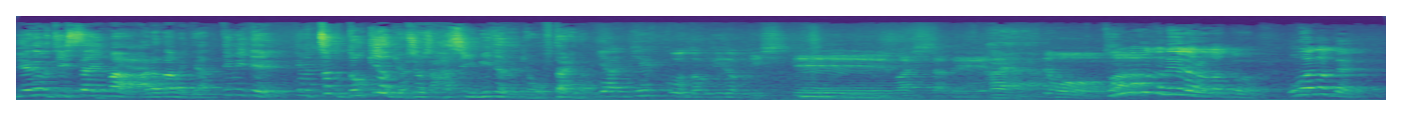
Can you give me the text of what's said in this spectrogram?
いやでも実際まあ改めてやってみてでもちょっとドキドキはしました走り見てた時お二人のいや結構ドキドキしてましたね、はいはいはいでも、そんなことねえだろだってお前だって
